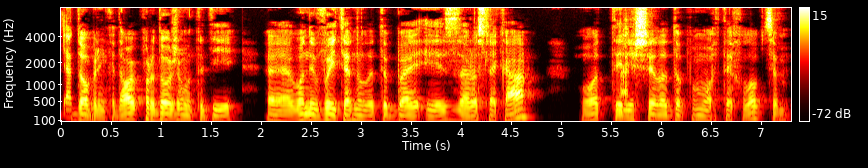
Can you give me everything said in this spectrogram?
Дякую. Добренько, давай продовжимо тоді е, вони витягнули тебе із заросляка, от ти вирішила допомогти хлопцям.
